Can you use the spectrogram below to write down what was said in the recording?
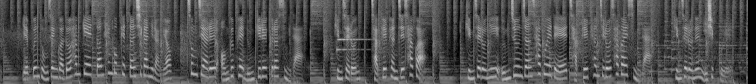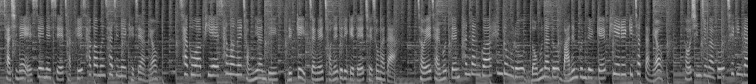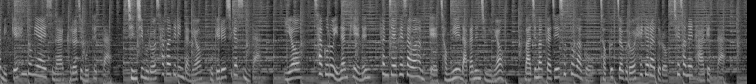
예쁜 동생과도 함께했던 행복했던 시간이라며 송지아를 언급해 눈길을 끌었습니다. 김세론 자필 편지 사과 김세론이 음주운전 사고에 대해 자필 편지로 사과했습니다. 김세론은 29일 자신의 SNS에 자필 사과문 사진을 게재하며 사고와 피해 상황을 정리한 뒤 늦게 입장을 전해드리게 돼 죄송하다. 저의 잘못된 판단과 행동으로 너무나도 많은 분들께 피해를 끼쳤다며 더 신중하고 책임감 있게 행동해야 했으나 그러지 못했다. 진심으로 사과드린다며 고개를 숙였습니다. 이어 사고로 인한 피해는 현재 회사와 함께 정리해 나가는 중이며 마지막까지 소통하고 적극적으로 해결하도록 최선을 다하겠다.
